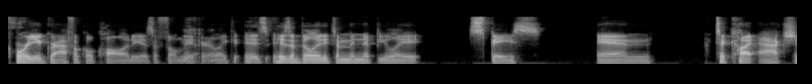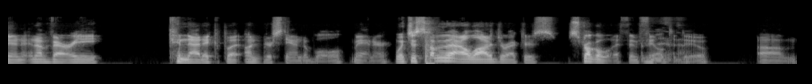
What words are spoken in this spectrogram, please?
choreographical quality as a filmmaker. Like his his ability to manipulate space and to cut action in a very kinetic but understandable manner which is something that a lot of directors struggle with and fail to do um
